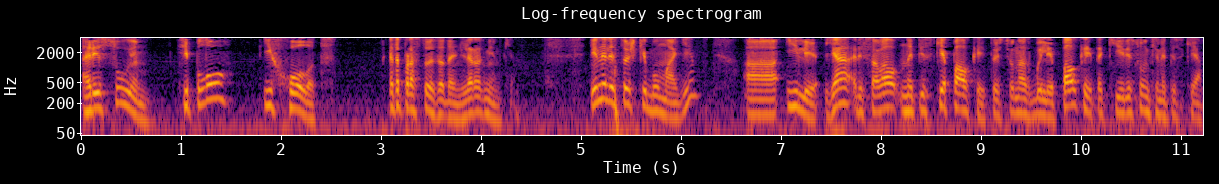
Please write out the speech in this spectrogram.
рисуем тепло и холод. Это простое задание для разминки. И на листочке бумаги а, или я рисовал на песке палкой. То есть у нас были палкой такие рисунки на песке.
